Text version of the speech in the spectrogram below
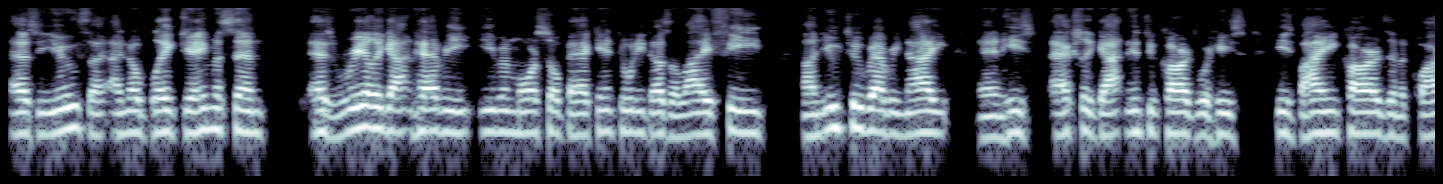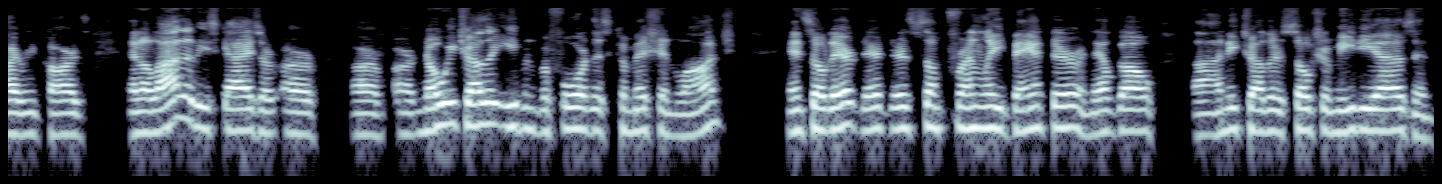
as a youth. I, I know Blake Jamieson has really gotten heavy, even more so back into it. He does a live feed on YouTube every night, and he's actually gotten into cards where he's he's buying cards and acquiring cards. And a lot of these guys are are are, are know each other even before this commission launched, and so there there there's some friendly banter, and they'll go uh, on each other's social medias and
